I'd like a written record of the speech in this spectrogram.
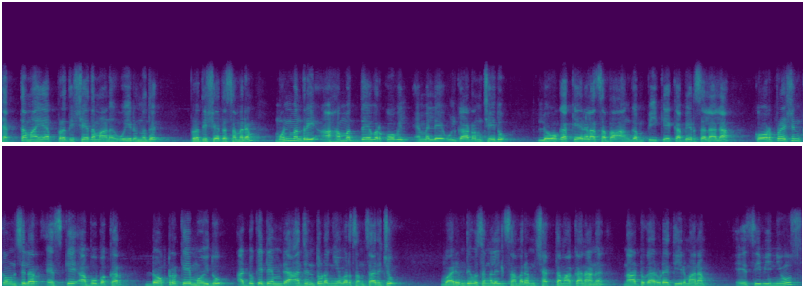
ശക്തമായ പ്രതിഷേധമാണ് ഉയരുന്നത്. പ്രതിഷേധ സമരം മുൻ മന്ത്രി Ahammad Devarkovil M L A ഉദ്ഘാടനം ചെയ്തു. ലോക കേരള സഭ അംഗം P K Kabeer Salalah corporation councillor S K Aboobacker doctor K Moidu advocate M Rajan തുടങ്ങിയവർ സംസാരിച്ചു. വരും ദിവസങ്ങളിൽ സമരം ശക്തമാക്കാനാണ് നാട്ടുകാരുടെ തീരുമാനം. A news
